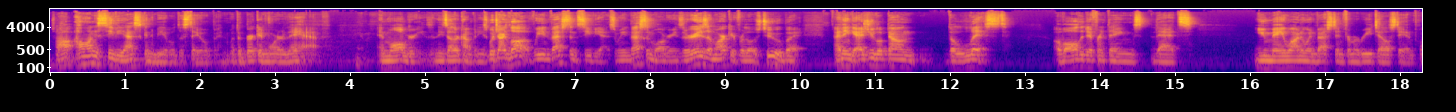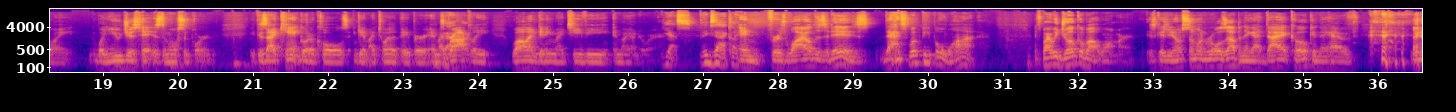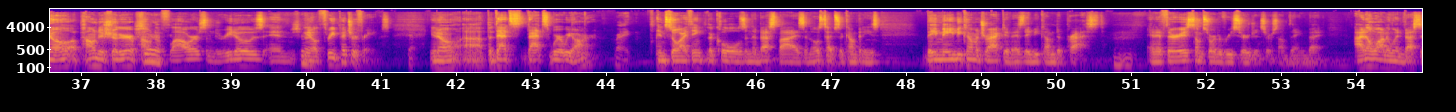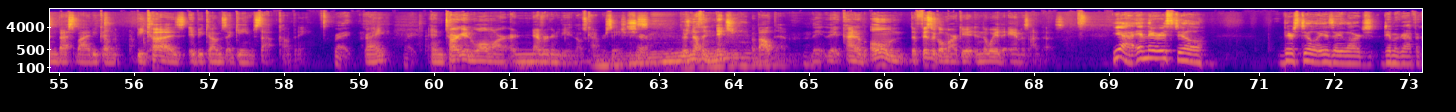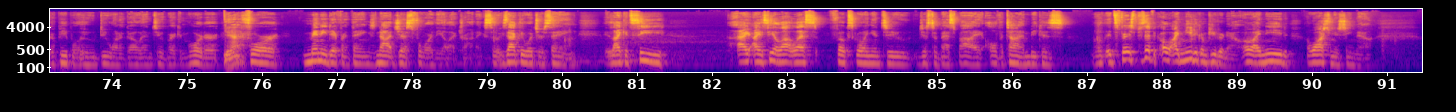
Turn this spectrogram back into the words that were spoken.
So how, how long is CVS going to be able to stay open with the brick and mortar they have? And Walgreens and these other companies, which I love. We invest in CVS and we invest in Walgreens. There is a market for those too, but I think as you look down the list of all the different things that you may want to invest in from a retail standpoint, what you just hit is the most important. Because I can't go to Kohl's and get my toilet paper and my broccoli while I'm getting my TV and my underwear. Yes. Exactly. And for as wild as it is, that's what people want. It's why we joke about Walmart. Is because you know someone rolls up and they got Diet Coke and they have, you know, a pound of sugar, a pound Sure. of flour, some Doritos, and Sure. you know three picture frames. Yeah. You know, uh, but that's that's where we are. right. And so I think the Kohl's and the Best Buys and those types of companies, they may become attractive as they become depressed. And if there is some sort of resurgence or something, but I don't want to invest in Best Buy become because it becomes a GameStop company, Right. right? Right. And Target and Walmart are never going to be in those conversations. Sure. There's nothing nichey about them. They, they kind of own the physical market in the way that Amazon does. Yeah, and there is still there still is a large demographic of people who do want to go into brick and mortar Yeah. for many different things, not just for the electronics. So exactly what you're saying is I could see I, I see a lot less folks going into just a Best Buy all the time because well, it's very specific. Oh, I need a computer now. Oh, I need a washing machine now.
